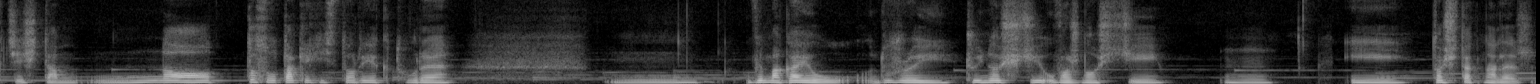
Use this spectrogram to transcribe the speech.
gdzieś tam, no, to są takie historie, które mm, wymagają dużej czujności, uważności mm, i to się tak należy.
